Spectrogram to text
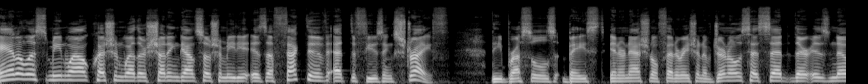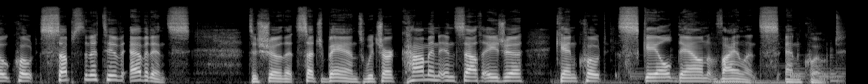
Analysts, meanwhile, question whether shutting down social media is effective at diffusing strife. The Brussels based International Federation of Journalists has said there is no, quote, substantive evidence to show that such bans, which are common in South Asia, can, quote, scale down violence, end quote.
